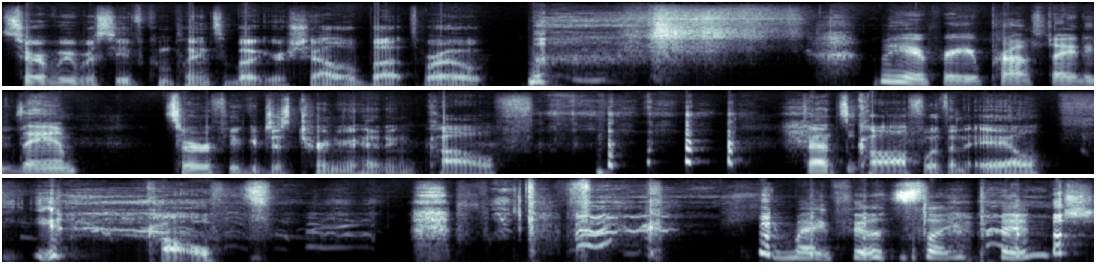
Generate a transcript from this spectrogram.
Sir, we received complaints about your shallow butt throat. I'm here for your prostate exam. Sir, if you could just turn your head and cough. That's cough with an L. Yeah. Cough. You might feel a slight pinch.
